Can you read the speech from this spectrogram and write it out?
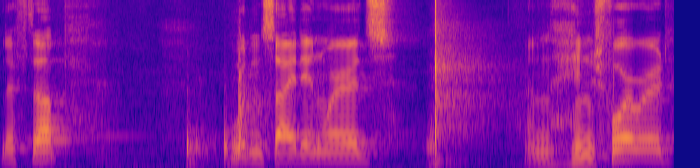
lift up, wooden side inwards, and hinge forward.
